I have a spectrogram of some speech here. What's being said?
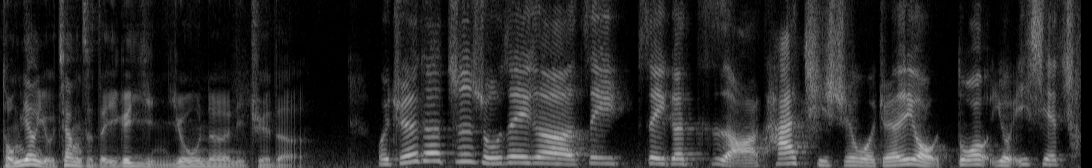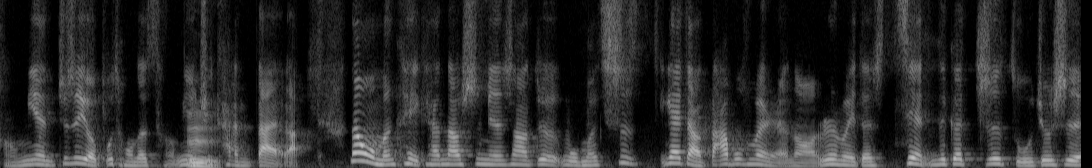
同样有这样子的一个隐忧呢？你觉得？我觉得知足这个这这个字啊，它其实我觉得有多有一些层面，就是有不同的层面去看待啦。那我们可以看到市面上，就我们是应该讲大部分人哦认为的见那个知足，就是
